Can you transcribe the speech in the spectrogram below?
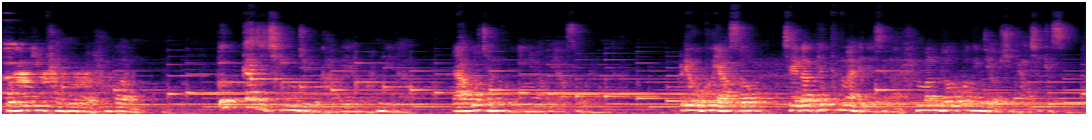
고객님 탈모를 한번 끝까지 책임지고 가보려고 합니다. 라고 저는 고객님하고 약속을 합니다. 그리고 그 약속 제가 뱉은 말에 대해서는 한 번도 어긴지 없이 다 지켰습니다.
